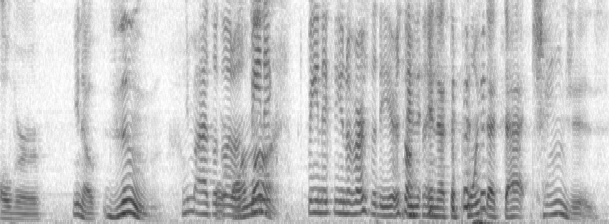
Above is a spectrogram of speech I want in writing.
over, you know, Zoom. You might as well go to online. Phoenix Phoenix University or And, something. and at the point that that changes,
